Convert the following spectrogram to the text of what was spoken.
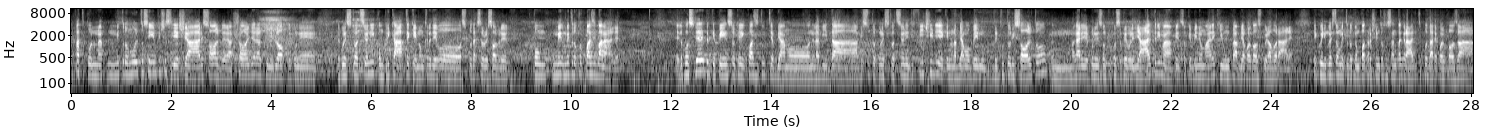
Infatti con una, un metodo molto semplice si riesce a risolvere, a sciogliere alcuni blocchi, alcune, alcune situazioni complicate che non credevo si potessero risolvere con un metodo quasi banale. E lo consiglierei perché penso che quasi tutti abbiamo nella vita vissuto alcune situazioni difficili e che non abbiamo ben del tutto risolto, mm, magari alcuni ne sono più consapevoli di altri, ma penso che bene o male chiunque abbia qualcosa su cui lavorare. E quindi questo è un metodo che un po' a 360 gradi ti può dare qualcosa,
